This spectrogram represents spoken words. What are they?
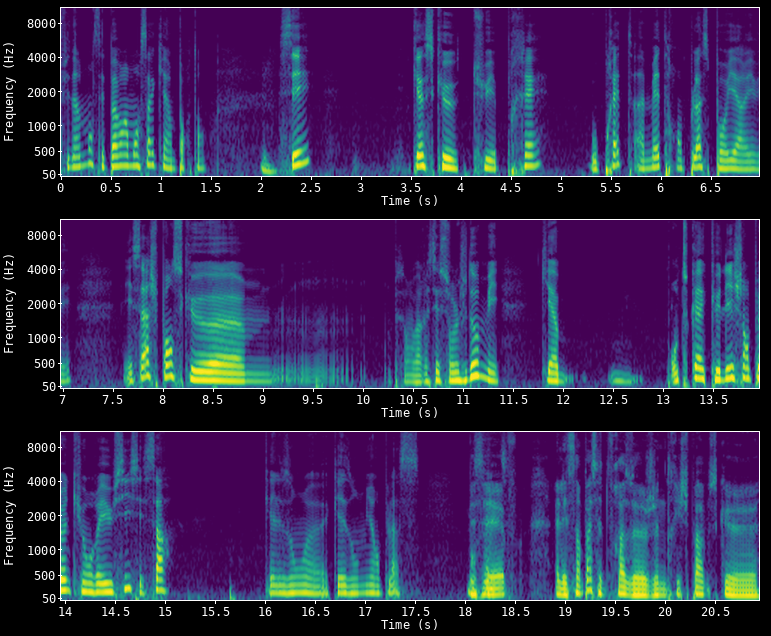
finalement, c'est pas vraiment ça qui est important. Mm. C'est qu'est-ce que tu es prêt ou prête à mettre en place pour y arriver. Et ça, je pense que. euh, on va rester sur le judo, mais qu'il y a. En tout cas, que les championnes qui ont réussi, c'est ça qu'elles ont, euh, qu'elles ont mis en place. Mais c'est, elle est sympa cette phrase euh, je ne triche pas parce que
